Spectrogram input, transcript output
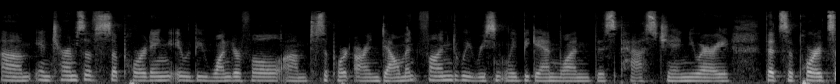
Um, in terms of supporting, it would be wonderful um, to support our endowment fund. We recently began one this past January that supports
